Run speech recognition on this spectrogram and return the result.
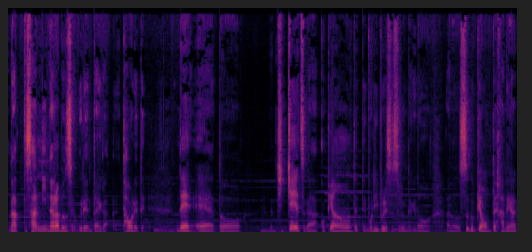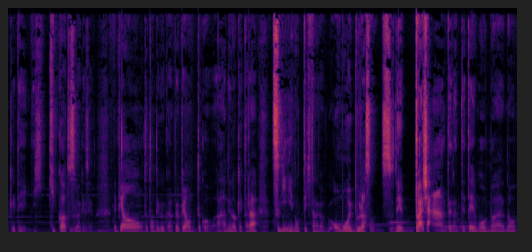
うなって3人並ぶんですよグレン隊が。倒れて。でえっ、ー、とちっちゃいやつがこうピョーンってってボディープレスするんだけどあのすぐピョンって跳ね上げてキックアウトするわけですよ。でピョーンって飛んでくるからピョピョンってこう跳ねのけたら次に乗ってきたのが重いブラソスでバシャーンってなっててもう、まあ、あの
